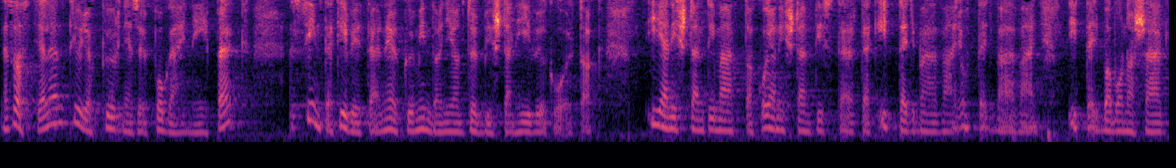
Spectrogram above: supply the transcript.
Ez azt jelenti, hogy a környező pogány népek szinte kivétel nélkül mindannyian több Isten hívők voltak. Ilyen Istent imádtak, olyan Isten tiszteltek, itt egy bálvány, ott egy bálvány, itt egy babonaság,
